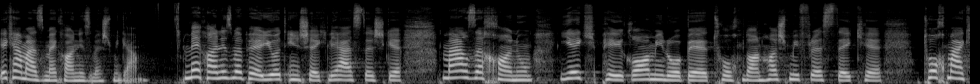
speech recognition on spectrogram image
یکم از مکانیزمش میگم. مکانیزم پریود این شکلی هستش که مغز خانوم یک پیغامی رو به تخمدانهاش میفرسته که تخمک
